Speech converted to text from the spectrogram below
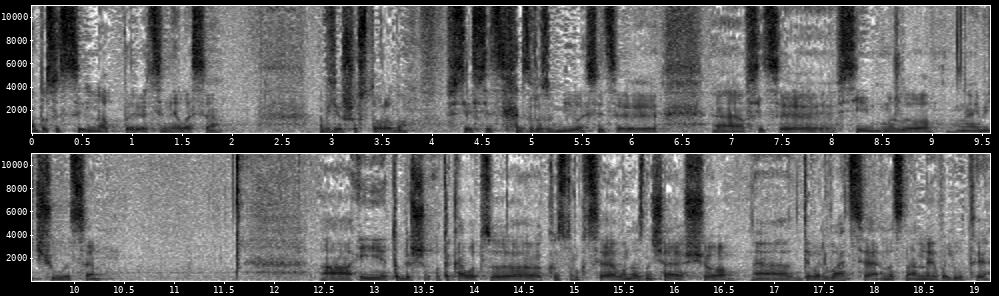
досить сильно переоцінилася в гіршу сторону. Всі, всі це зрозуміли, всі це, е, всі це, всі, можливо, відчули це. І тобі ж отака от е, конструкція вона означає, що е, девальвація національної валюти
